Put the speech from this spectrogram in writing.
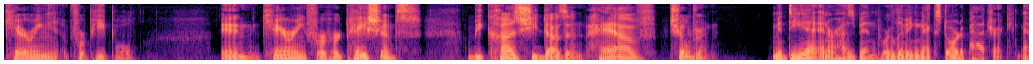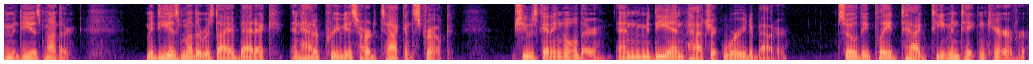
caring for people and caring for her patients because she doesn't have children. Medea and her husband were living next door to Patrick and Medea's mother. Medea's mother was diabetic and had a previous heart attack and stroke. She was getting older, and Medea and Patrick worried about her. So they played tag team in taking care of her.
